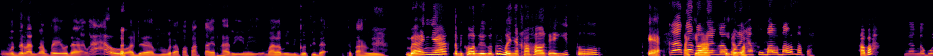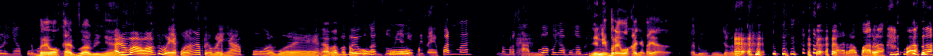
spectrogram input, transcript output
beneran sampai udah wow ada beberapa fakta yang hari ini malam ini gue tidak ketahui. Banyak di keluarga gue tuh banyak hal-hal kayak gitu kayak Kakak kalau yang nggak boleh apa? nyapu malam-malam apa? apa Nggak nggak boleh nyapu. Berewokan suaminya. aduh malam-malam tuh banyak banget gak boleh nyapu nggak boleh Nggak nggak apa-apa kuku suaminya kayak Chris Evan mah nomor satu aku nyapu nggak bersih. Ini berewokannya kayak aduh jangan Parah parah parah.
